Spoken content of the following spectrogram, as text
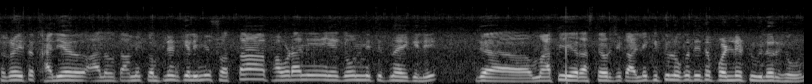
सगळं इथं खाली आलं होतं. आम्ही कंप्लेंट केली. मी स्वतः फावडाने हे घेऊन मी तिथनं हे केली. ज- माती रस्त्यावरची काढली किती लोक तिथं पडले टू व्हीलर घेऊन.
